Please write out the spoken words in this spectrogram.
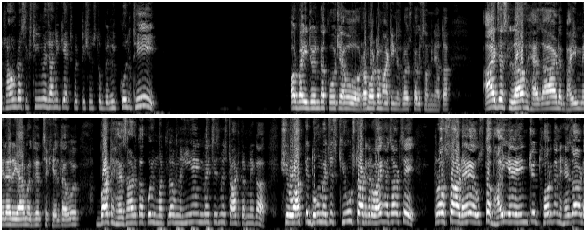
round of sixteen में जाने की एक्सपेक्टेशंस तो बिल्कुल थी। और भाई जो इनका कोच है वो रोबोटो मार्टिनस भाई उसका भी समझ नहीं आता। आई जस्ट लव हैजार्ड भाई मेरा रियाल मद्रिद से खेलता है वो। बट हैजार्ड का कोई मतलब नहीं है इन मैचेस में स्टार्ट करने का। शुरुआत के दो मैचेस क्यों स्टार्ट करवाए हैजार्ड से? ट्रोसार्ड है, उसका भाई है इंचो थॉर्गन हैजार्ड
